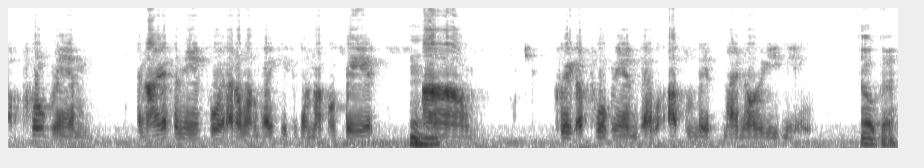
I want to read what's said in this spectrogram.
a program, and I have a name for it. I don't want to write it because I'm not going to say it. Mhm. Um, create a program that will uplift minority males. Okay.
